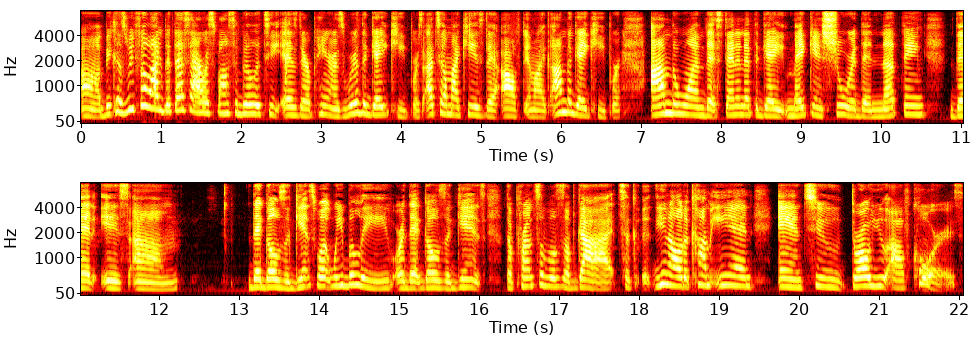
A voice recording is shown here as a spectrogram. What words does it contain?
Um, because we feel like that that's our responsibility as their parents. We're the gatekeepers. I tell my kids that often, like I'm the gatekeeper. I'm the one that's standing at the gate, making sure that nothing that is um that goes against what we believe or that goes against the principles of God to you know to come in and to throw you off course.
